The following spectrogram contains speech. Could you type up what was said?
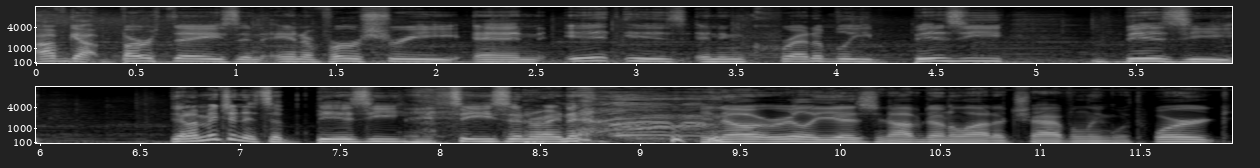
I've got birthdays and anniversary, and it is an incredibly busy, busy. Did I mention it's a busy season right now? you know, it really is. You know, I've done a lot of traveling with work,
